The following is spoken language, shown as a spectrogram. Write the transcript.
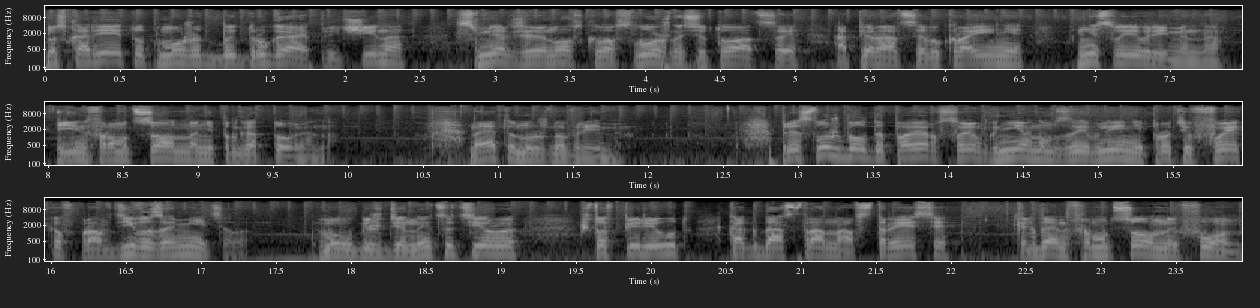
Но скорее тут может быть другая причина. Смерть Жириновского в сложной ситуации операции в Украине не своевременно и информационно не подготовлена. На это нужно время. Пресс-служба ЛДПР в своем гневном заявлении против фейков правдиво заметила. Мы убеждены, цитирую, что в период, когда страна в стрессе, когда информационный фон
